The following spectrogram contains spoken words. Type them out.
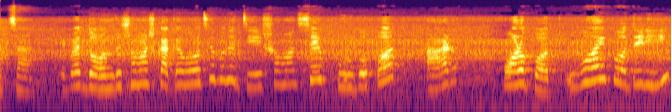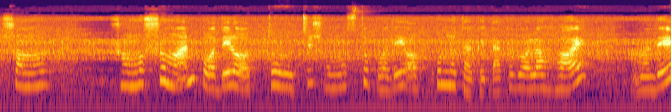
আচ্ছা এবার দ্বন্দ্ব সমাস কাকে বলছে? বলছে যে সমাসের পূর্বপদ আর পরপদ। উভয় পদেরই সম, সমস্যমান পদের অর্থ হচ্ছে সমস্ত পদে অক্ষুণ্ণ থাকে। তাকে বলা হয় আমাদের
